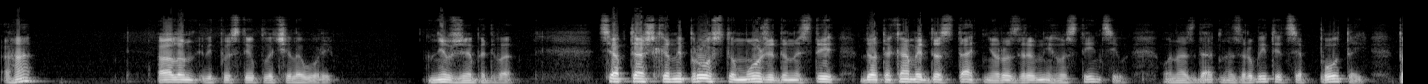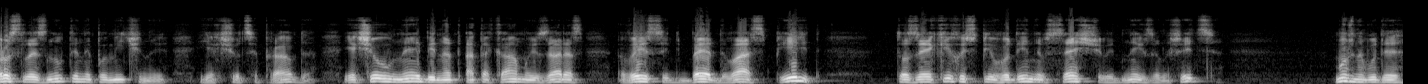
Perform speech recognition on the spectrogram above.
Ага. Алан відпустив плечі Лаурі. Невже Б2? Ця пташка не просто може донести до атаками достатньо розривних гостинців, вона здатна зробити це потай, прослизнути непоміченою. Якщо це правда, якщо в небі над атакамою зараз висить B-2 Spirit, то за якихось півгодини все, що від них залишиться, можна буде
